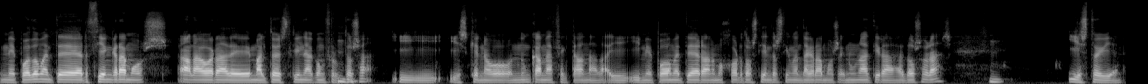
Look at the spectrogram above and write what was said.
me puedo meter 100 gramos a la hora de maltodextrina con fructosa y, es que no, nunca me ha afectado nada. Y, me puedo meter a lo mejor 250 gramos en una tirada de dos horas y estoy bien.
